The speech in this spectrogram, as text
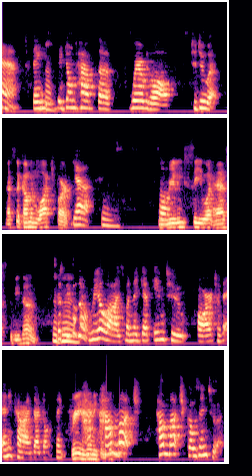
can't. They Mhm. they don't have the wherewithal to do it. That's the come and watch part. Yeah. Mm. So really see what has to be done. because Mhm. people don't realize when they get into art of any kind, I don't think Creating how, anything. how much how much goes into it.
